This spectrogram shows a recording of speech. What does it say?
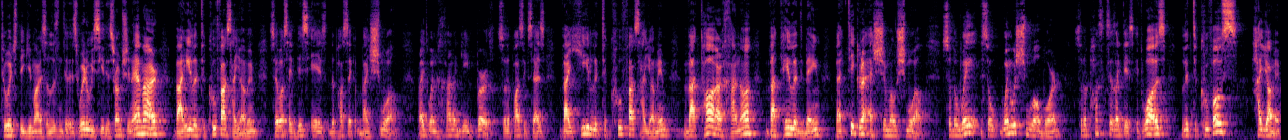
To which the Gemara said, listen to this. Where do we see this? From Shenemar, Vahila Tekufas Hayamim. So we'll say this is the pasuk by Shmuel right? When Chana gave birth. So the pasuk says, "Vayhi letekufas hayamim vatar Chana vateled bein vatikra eshemo Shmuel." So the way, so when was Shmuel born? So the pasuk says like this: It was litekufos hayamim.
